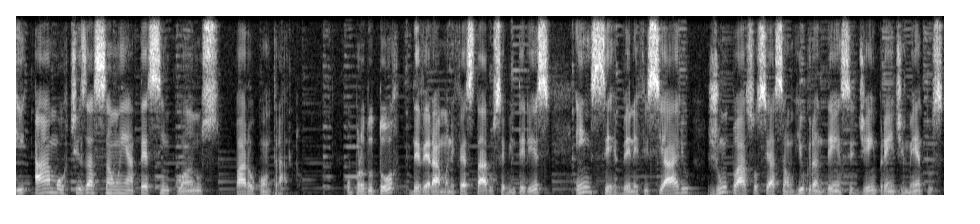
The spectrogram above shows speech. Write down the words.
e amortização em até cinco anos para o contrato. O produtor deverá manifestar o seu interesse em ser beneficiário junto à Associação Rio Grandense de Empreendimentos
